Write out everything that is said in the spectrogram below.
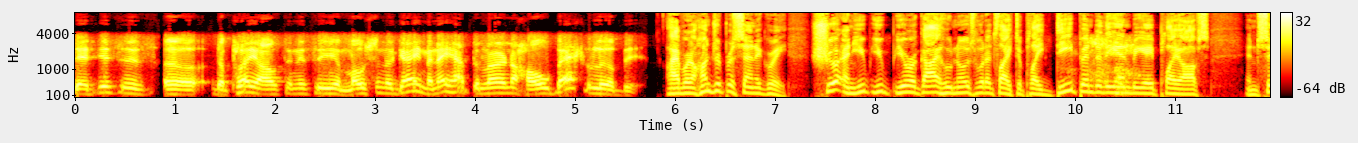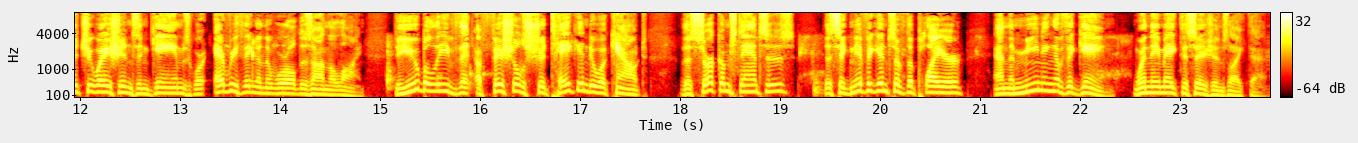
that this is uh, the playoffs and it's the emotional game, and they have to learn to hold back a little bit. I would 100% agree. Sure, and you, you you're a guy who knows what it's like to play deep into the NBA playoffs in situations and games where everything in the world is on the line. Do you believe that officials should take into account the circumstances, the significance of the player, and the meaning of the game when they make decisions like that?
